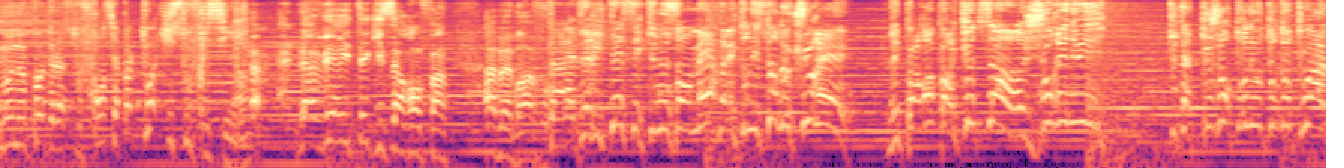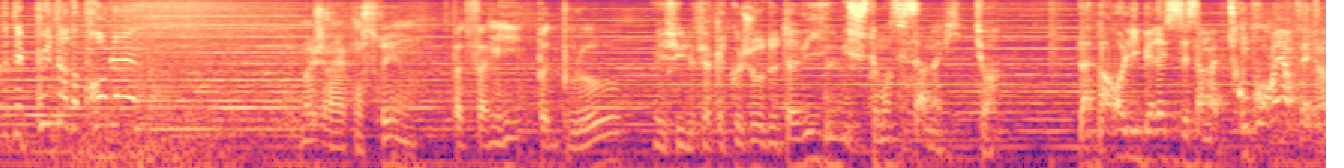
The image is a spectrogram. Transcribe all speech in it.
Le monopole de la souffrance, y a pas que toi qui souffres ici. Hein. La vérité qui sort enfin. Ah ben bravo. Putain, la vérité, c'est que tu nous emmerdes avec ton histoire de curé Les parents parlent que de ça, hein, jour et nuit Tout a toujours tourné autour de toi, de tes putains de problèmes Moi, j'ai rien construit. hein. Pas de famille, pas de boulot. Mais essaye de faire quelque chose de ta vie. Mais justement, c'est ça ma vie, tu vois. La parole libérée, c'est ça ma vie. Tu comprends rien en fait. Hein.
